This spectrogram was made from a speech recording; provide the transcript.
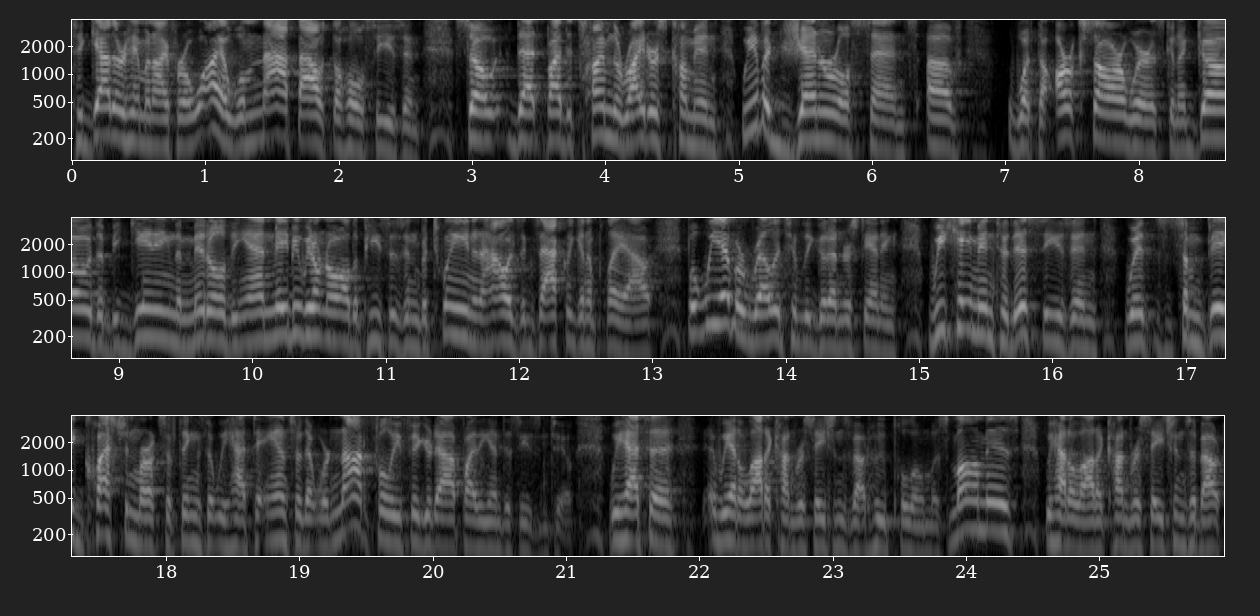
together, him and I, for a while, we'll map out the whole season so that by the time the writers come in, we have a general sense of what the arcs are, where it's going to go, the beginning, the middle, the end. Maybe we don't know all the pieces in between and how it's exactly going to play out, but we have a relatively good understanding. We came into this season with some big question marks of things that we had to answer that were not fully figured out by the end of season two. We had to we had a lot of conversations about who Paloma's mom is. We had a lot of conversations about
